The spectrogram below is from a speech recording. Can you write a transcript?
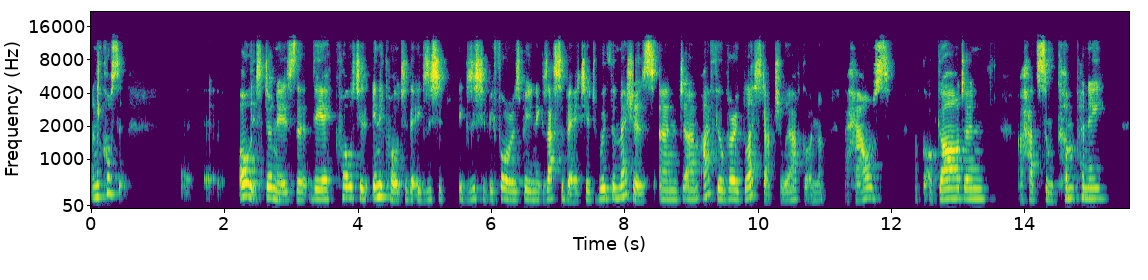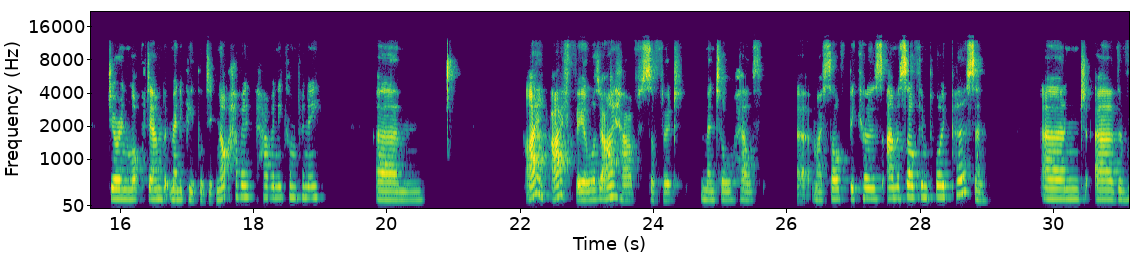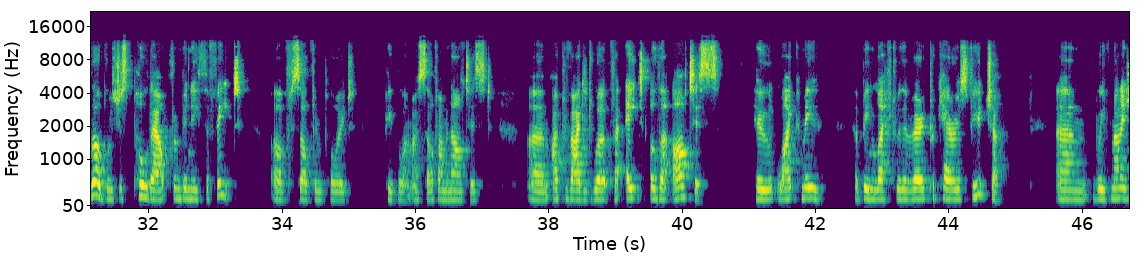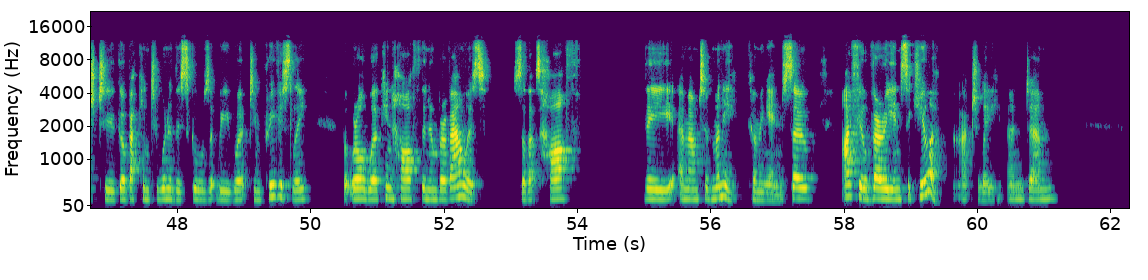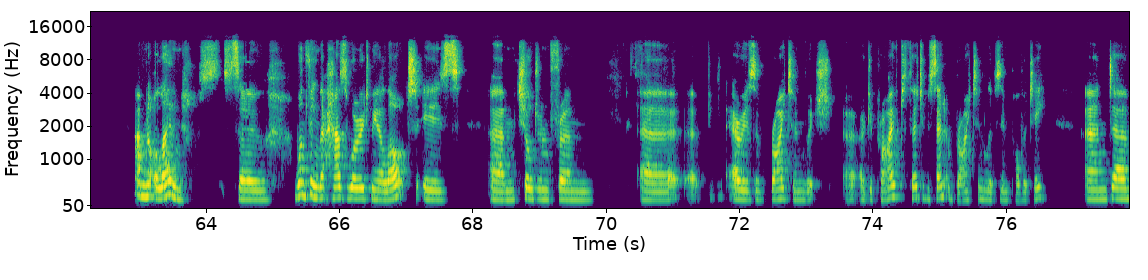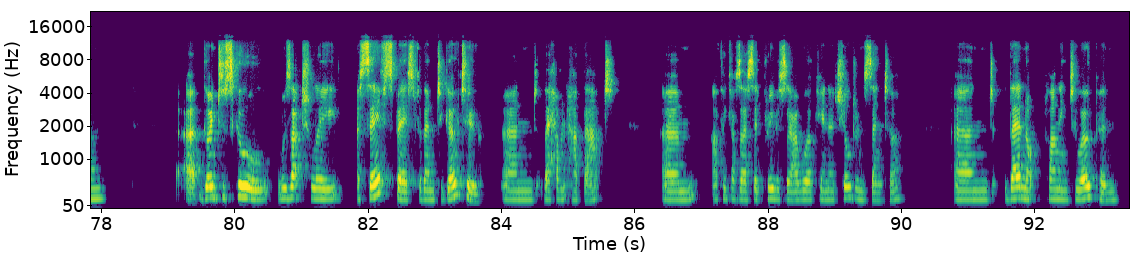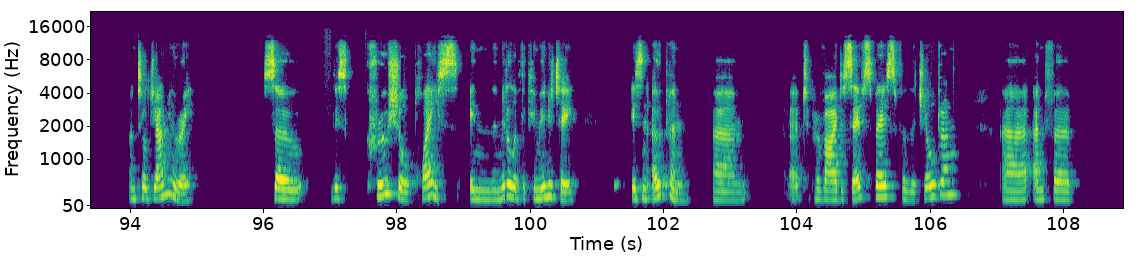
And of course, uh, all it's done is that the equality, inequality that existed existed before has been exacerbated with the measures. And um, I feel very blessed actually. I've got a, a house, I've got a garden, I had some company during lockdown, but many people did not have, it, have any company. Um, I, I feel that I have suffered mental health uh, myself because I'm a self-employed person. And uh, the rug was just pulled out from beneath the feet of self-employed people like myself. I'm an artist. Um, I provided work for eight other artists who, like me, have been left with a very precarious future. Um, we've managed to go back into one of the schools that we worked in previously, but we're all working half the number of hours. So that's half the amount of money coming in. So I feel very insecure actually. And um, I'm not alone. So one thing that has worried me a lot is um, children from uh, uh, areas of Brighton which uh, are deprived. 30% of Brighton lives in poverty. And um, uh, going to school was actually a safe space for them to go to, and they haven't had that. Um, I think, as I said previously, I work in a children's centre, and they're not planning to open until January. So this crucial place in the middle of the community isn't open um, uh, to provide a safe space for the children uh, and for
